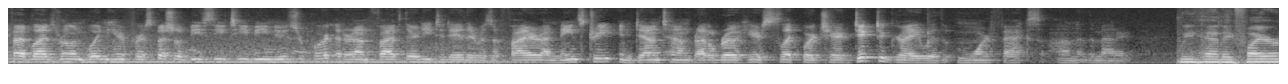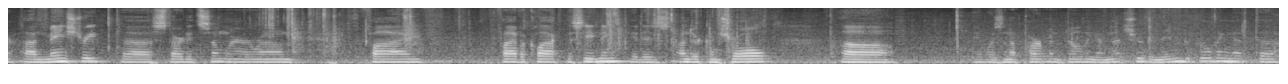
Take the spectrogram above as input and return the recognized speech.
545 Live's Roland Boyden here for a special BCTV news report. At around 5.30 today, there was a fire on Main Street in downtown Brattleboro. Here's Select Board Chair Dick DeGray with more facts on the matter. We had a fire on Main Street, uh, started somewhere around 5, 5 o'clock this evening. It is under control. Uh, It was an apartment building, I'm not sure the name of the building that, uh,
